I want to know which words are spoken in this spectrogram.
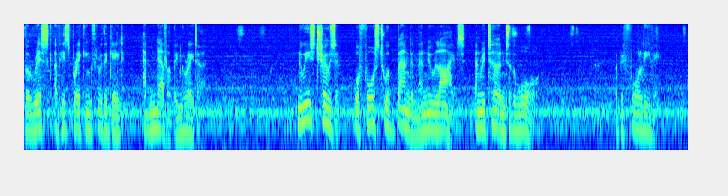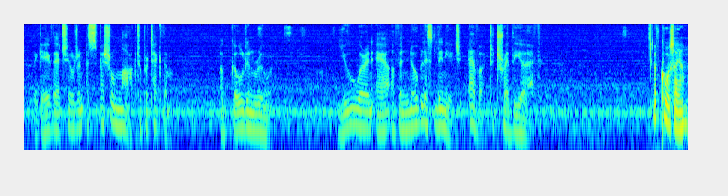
The risk of his breaking through the gate had never been greater. Nui's chosen were forced to abandon their new lives and return to the war. But before leaving, they gave their children a special mark to protect them. A golden rune. You were an heir of the noblest lineage ever to tread the earth. Of course I am.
